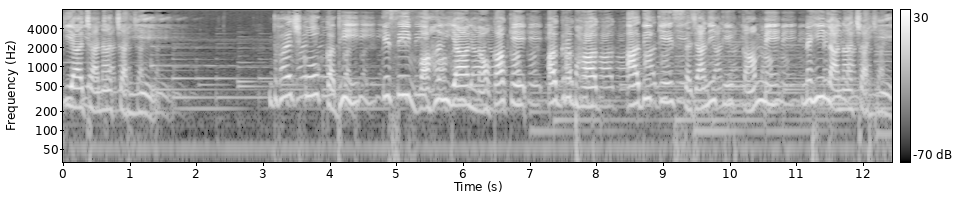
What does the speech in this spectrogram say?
किया जाना चाहिए। ध्वज को कभी किसी वाहन या नौका के अग्रभाग आदि के सजाने के काम में नहीं लाना चाहिए।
